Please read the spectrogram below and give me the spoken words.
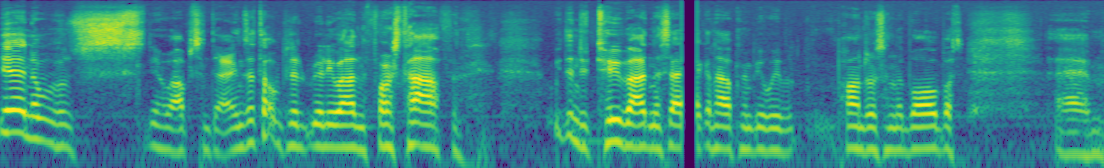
Yeah, no, it was you know ups and downs. I thought we played really well in the first half, and we didn't do too bad in the second half. Maybe we were ponderous on the ball, but um,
